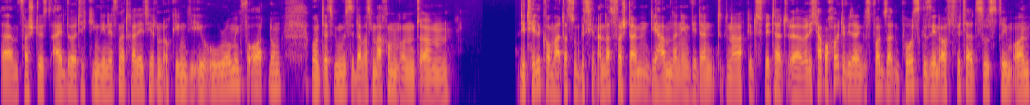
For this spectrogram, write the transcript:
ähm, verstößt eindeutig gegen die Netzneutralität und auch gegen die EU-Roaming-Verordnung und deswegen müsst ihr da was machen und ähm, die Telekom hat das so ein bisschen anders verstanden. Die haben dann irgendwie dann danach getwittert. Äh, ich habe auch heute wieder einen gesponserten Post gesehen auf Twitter zu Stream On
